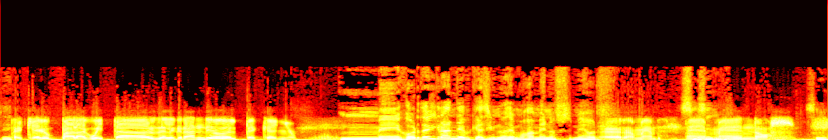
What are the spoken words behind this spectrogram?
sí. ¿Me quiere un paragüita del grande o del pequeño? Mejor del grande, porque así uno se moja menos, es mejor. Sí, eh, señor. menos. Sí.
